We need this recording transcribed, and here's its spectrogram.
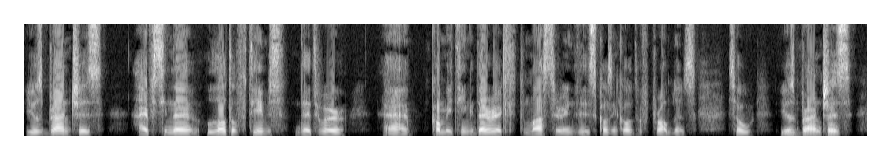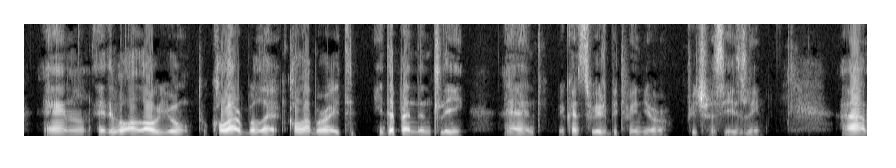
use branches. I've seen a lot of teams that were uh, committing directly to master and this causing a lot of problems. So use branches and it will allow you to collaborate, independently and you can switch between your features easily. Uh,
